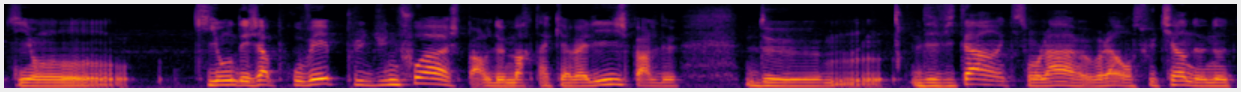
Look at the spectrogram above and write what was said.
qui ont qui ont déjà prouvé plus d'une fois. Je parle de Marta Cavalli, je parle de, de d'Evita, hein, qui sont là, euh, voilà, en soutien de notre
